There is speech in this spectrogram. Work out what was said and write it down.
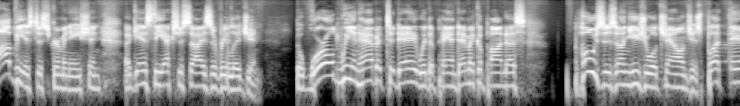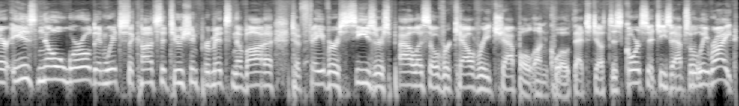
obvious discrimination against the exercise of religion. The world we inhabit today, with a pandemic upon us, poses unusual challenges, but there is no world in which the Constitution permits Nevada to favor Caesar's palace over Calvary Chapel, unquote. That's Justice Gorsuch. He's absolutely right.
